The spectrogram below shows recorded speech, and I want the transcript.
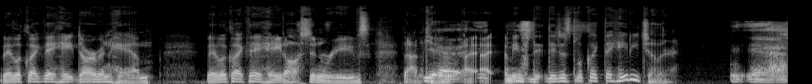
They look like they hate Darvin Ham. They look like they hate Austin Reaves. No, I'm kidding. Yeah. I, I, I mean, they, they just look like they hate each other. yeah,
